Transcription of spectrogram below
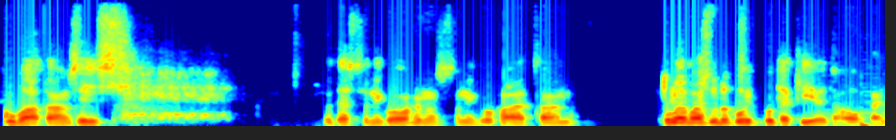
kuvataan siis, ja tässä niin kuin ohjelmassa niin kuin haetaan tulevaisuuden huipputekijöitä Open.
